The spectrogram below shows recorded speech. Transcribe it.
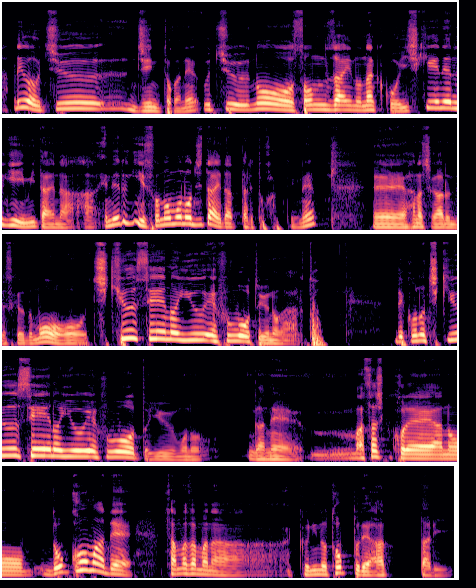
あるいは宇宙人とかね、宇宙の存在のなんかこう意識エネルギーみたいな、エネルギーそのもの自体だったりとかっていうね、えー話があるんですけれども、地球製の UFO というのがあると。で、この地球製の UFO というものがね、まさしくこれ、あの、どこまで様々な国のトップであったり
